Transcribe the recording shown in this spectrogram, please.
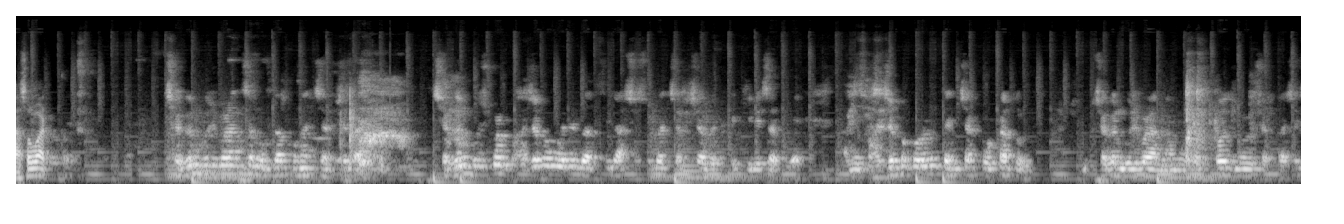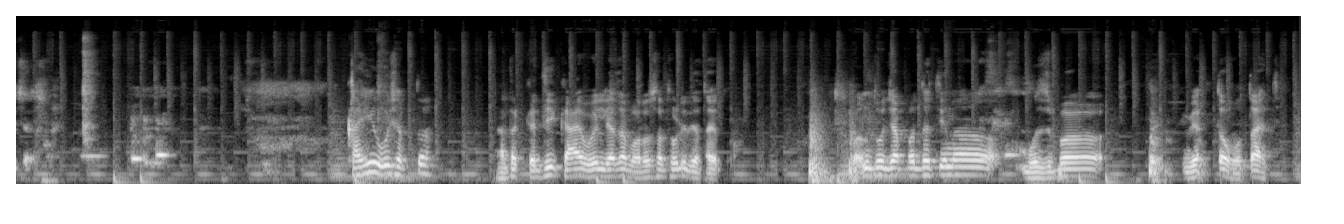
असं वाटतं. छगन भुजबळांचा मुद्दा पुन्हा चर्चेत आहे छगन भुजबळ भाजपमध्ये जातील अशी सुद्धा चर्चा व्यक्त केली जाते. आणि भाजपकडून त्यांच्या कोटातून छगन भुजबळांना मोठं पद मिळू शकतं अशी चर्चा काही होऊ शकतं. आता कधी काय होईल याचा भरोसा थोडी देता येतो. परंतु ज्या पद्धतीनं भुजबळ व्यक्त होत आहेत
